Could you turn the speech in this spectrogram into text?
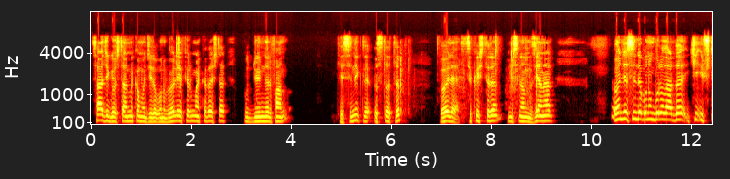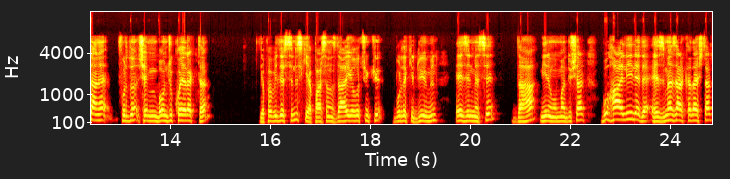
sadece göstermek amacıyla bunu böyle yapıyorum arkadaşlar. Bu düğümleri falan kesinlikle ıslatıp öyle sıkıştırın. Misinanınız yanar. Öncesinde bunun buralarda 2-3 tane fır dö- şey, boncuk koyarak da yapabilirsiniz ki yaparsanız daha iyi olur. Çünkü buradaki düğümün ezilmesi daha minimuma düşer. Bu haliyle de ezmez arkadaşlar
